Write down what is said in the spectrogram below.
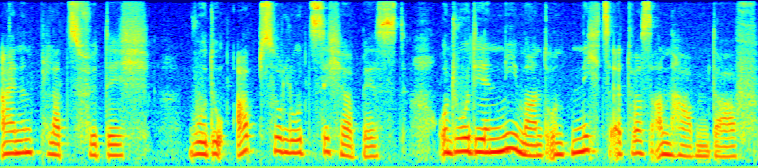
einen Platz für dich, wo du absolut sicher bist und wo dir niemand und nichts etwas anhaben darf.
